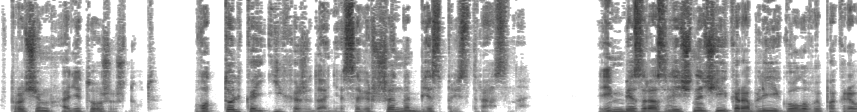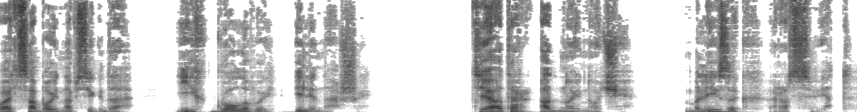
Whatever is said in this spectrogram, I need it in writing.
Впрочем, они тоже ждут. Вот только их ожидание совершенно беспристрастно. Им безразлично, чьи корабли и головы покрывать собой навсегда. Их головы или наши. Театр одной ночи. Близок рассвет.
